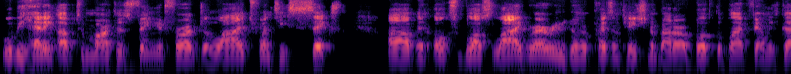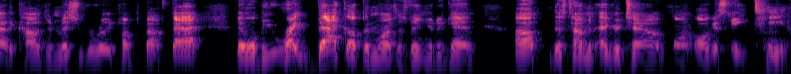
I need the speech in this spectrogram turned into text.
we'll be heading up to Martha's Vineyard for our July 26th uh, in Oaks Bluffs Library. We're doing a presentation about our book, The Black Family's Guide to College Admissions. We're really pumped about that. Then we'll be right back up in Martha's Vineyard again, uh, this time in Edgartown on August 18th.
